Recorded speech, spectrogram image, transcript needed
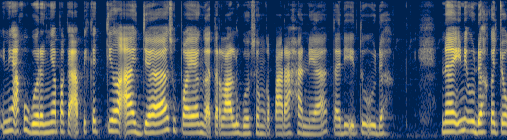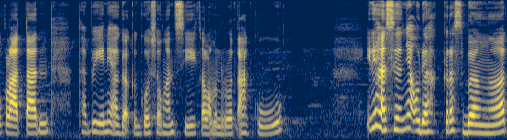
Ini aku gorengnya pakai api kecil aja supaya nggak terlalu gosong keparahan ya. Tadi itu udah nah ini udah kecoklatan tapi ini agak kegosongan sih kalau menurut aku. Ini hasilnya udah keras banget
